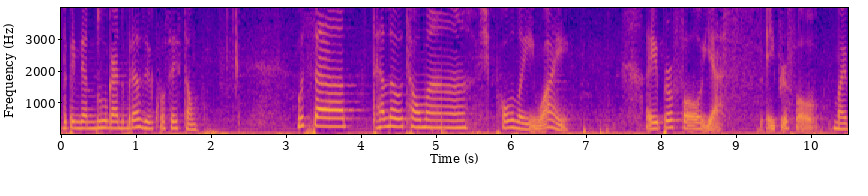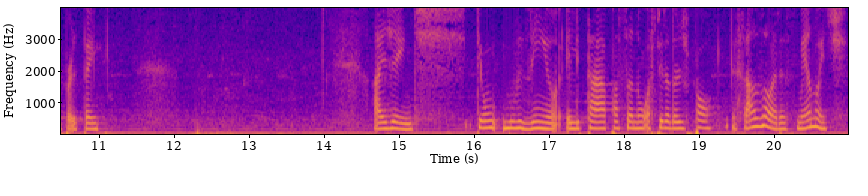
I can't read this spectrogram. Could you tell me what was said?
dependendo do lugar do Brasil que vocês estão. What's up? Hello, Toma. Chipotle, why? April Fool, yes. April Fool, my birthday. Ai, gente, tem um, um vizinho, ele tá passando o aspirador de pó essas horas, meia-noite.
